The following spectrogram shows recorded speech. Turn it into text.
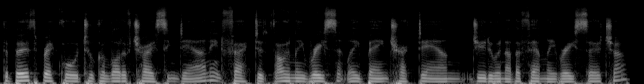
The birth record took a lot of tracing down. In fact, it's only recently been tracked down due to another family researcher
